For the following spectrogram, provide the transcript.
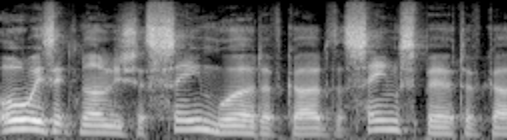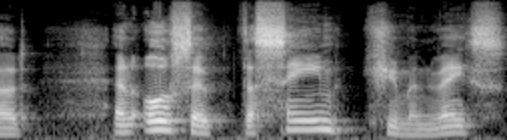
always acknowledge the same Word of God, the same Spirit of God, and also the same human race,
